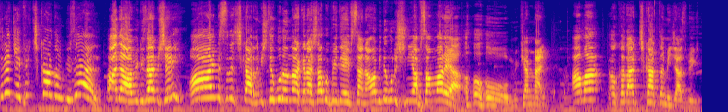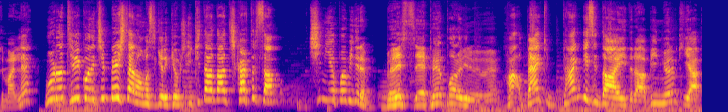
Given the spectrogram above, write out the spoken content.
direkt epik çıkardım. Güzel. Hadi abi güzel bir şey. Aa, aynısını çıkardım. İşte buranın arkadaşlar bu peti efsane. Ama bir de bunu şimdi yapsam var ya. Oho mükemmel. Ama o kadar çıkartamayacağız büyük ihtimalle. Burada Twicon için 5 tane olması gerekiyormuş. 2 tane daha çıkartırsam Çin yapabilirim. 5 SP para birimi mi? Ha belki hangisi daha iyidir ha bilmiyorum ki ya.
